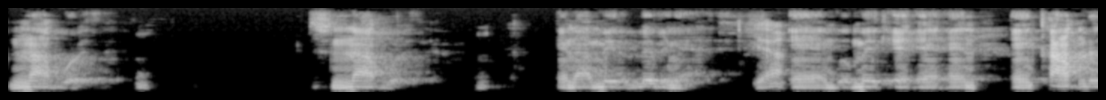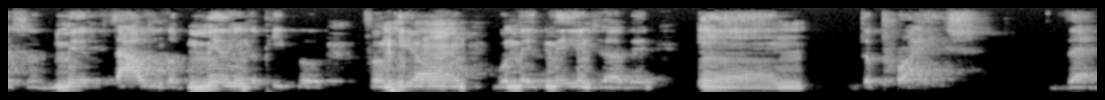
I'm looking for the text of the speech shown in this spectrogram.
not worth it. Mm. It's not worth it. And I made a living at it. Yeah. And we'll make it, and, and, and countless of mil, thousands of millions of people from here on will make millions of it in the price that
